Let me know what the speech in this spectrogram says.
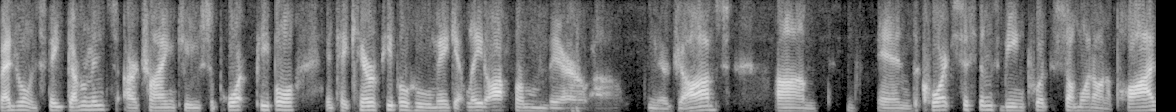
federal and state governments are trying to support people and take care of people who may get laid off from their uh, from their jobs um, and the court system's being put somewhat on a pause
